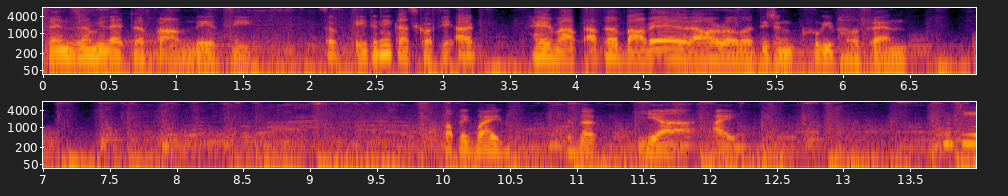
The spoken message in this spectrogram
ফ্রেন্ডসরা মিলে একটা ফার্ম দিয়েছি। তো এটা নিয়ে কাজ করছি। আর হ্যাঁ বাপ আপনার বাবে আমার বাবা দুজন খুবই ভালো ফ্রেন্ড টপিক ভাই ইয়া হাই জি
